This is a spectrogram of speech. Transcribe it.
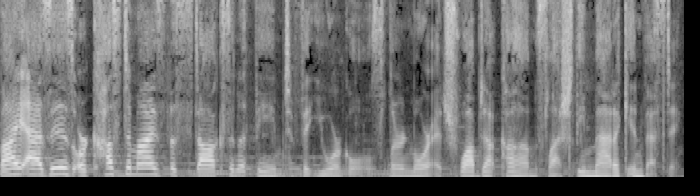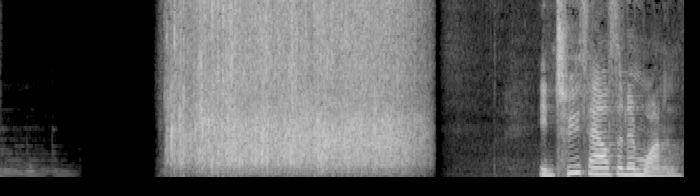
Buy as is or customize the stocks in a theme to fit your goals. Learn more at schwab.com slash thematic investing. In 2001,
